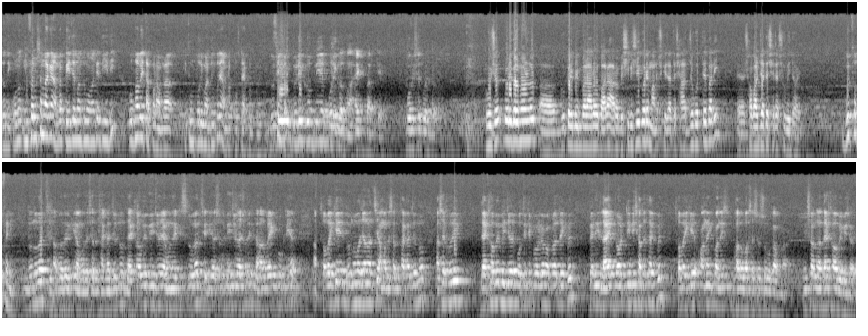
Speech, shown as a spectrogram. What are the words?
যদি কোনো ইনফরমেশন লাগে আমরা পেজের মাধ্যমে ওনাকে দিয়ে দিই। ওভাবেই তারপর আমরা কিছু পরিমার্জন করে আমরা পোস্টটা অ্যাপ্রুভ করে দিই। দুটি দুটি গ্রুপ নিয়ে পরিকল্পনা এক বাক্যে ভবিষ্যৎ পরিকল্পনা। ভবিষ্যৎ পরিকল্পনা হলো গ্রুপের মেম্বার আরও বাড়া আরও বেশি বেশি করে মানুষকে যাতে সাহায্য করতে পারি আহ, সবার যাতে সেটা সুবিধা হয়। গুড ফর ফেনি ধন্যবাদ আপনাদেরকে আমাদের সাথে থাকার জন্য। দেখা হবে বিজয় এমন একটি স্লোগান সেটি আসলে বিজয় আসলে ধারাবাহিক প্রক্রিয়া। সবাইকে ধন্যবাদ জানাচ্ছি আমাদের সাথে থাকার জন্য। আশা করি দেখা হবে বিজয়ের প্রতিটি প্রোগ্রাম আপনারা দেখবেন। ফেনি লাইভ ডট টিভির সাথে থাকবেন। সবাইকে অনেক অনেক ভালোবাসা শুভকামনা। ইনশাল্লাহ দেখা হবে বিজয়।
